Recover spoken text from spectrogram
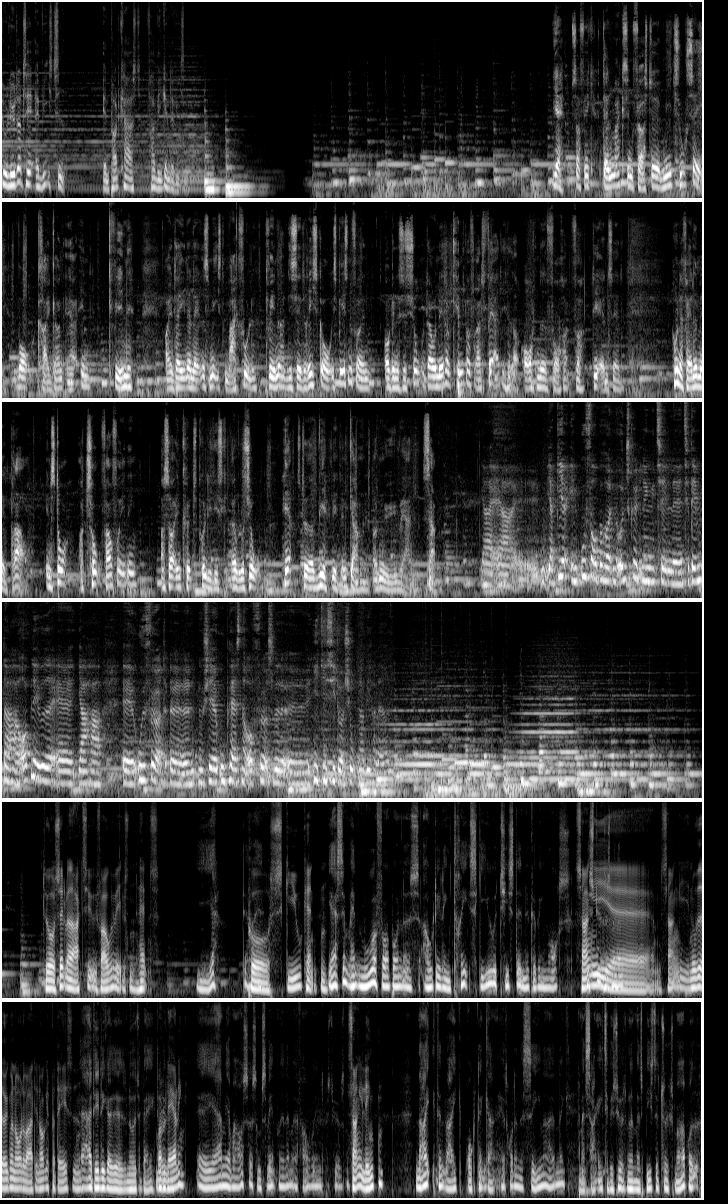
Du lytter til Avistid, en podcast fra Weekendavisen. Ja, så fik Danmark sin første MeToo-sag, hvor krænkeren er en kvinde. Og endda en af landets mest magtfulde kvinder, Lisette Rigsgaard, i spidsen for en organisation, der jo netop kæmper for retfærdighed og ordnede forhold for de ansatte. Hun er faldet med et brag. En stor og tung fagforening, og så en kønspolitisk revolution. Her støder virkelig den gamle og den nye verden sammen. Jeg, er, øh, jeg giver en uforbeholden undskyldning til, øh, til dem, der har oplevet, at jeg har øh, udført, øh, nu siger jeg, upassende opførsel øh, i de situationer, vi har været i. Du har jo selv været aktiv i fagbevægelsen, Hans, Ja, det har jeg. på skivekanten. Er simpelthen Murerforbundets afdeling 3 Skive, Tisted, Nykøbing Mors. Sang i, øh, sang i, nu ved jeg ikke, hvornår det var, det er nok et par dage siden. Ja. Ja, det ligger øh, noget tilbage. Var du lærling? Øh, ja, men jeg var også som Svend medlem af fagforeningsbestyrelsen. Sang i længden? Nej, den var ikke brugt dengang. Jeg tror, den er senere, er den ikke? Ja, man sang ikke til bestyrelsesmødet, man spiste et stykke smørbrød.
